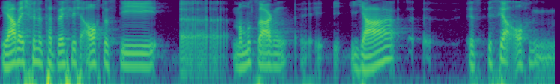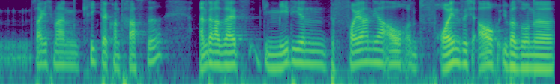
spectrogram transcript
ja, aber ich finde tatsächlich auch, dass die, äh, man muss sagen, ja, es ist ja auch, sage ich mal, ein Krieg der Kontraste. Andererseits, die Medien befeuern ja auch und freuen sich auch über so eine,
